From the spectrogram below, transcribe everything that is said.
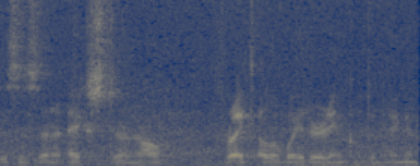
this is an external freight elevator in Copenhagen.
